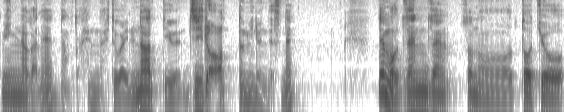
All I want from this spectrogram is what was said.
みんながねなんか変な人がいるなっていうじろっと見るんですね。でも全然その東京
